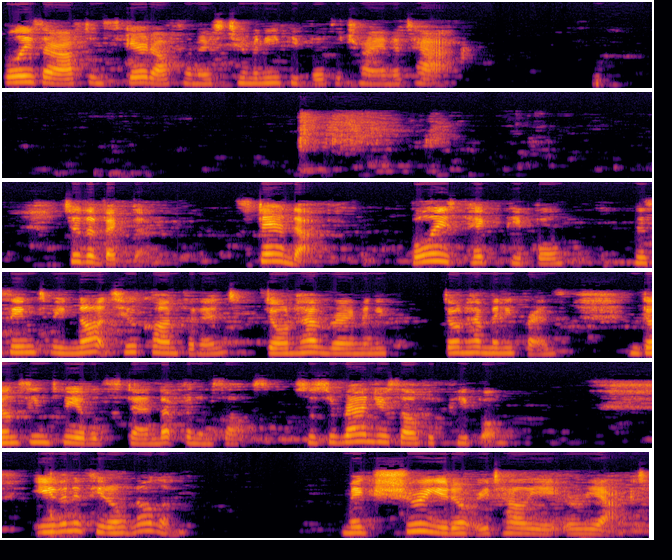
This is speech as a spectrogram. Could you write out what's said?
Bullies are often scared off when there's too many people to try and attack. To the victim. Stand up. Bullies pick people who seem to be not too confident, don't have very many don't have many friends, and don't seem to be able to stand up for themselves. So surround yourself with people, even if you don't know them. Make sure you don't retaliate or react.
